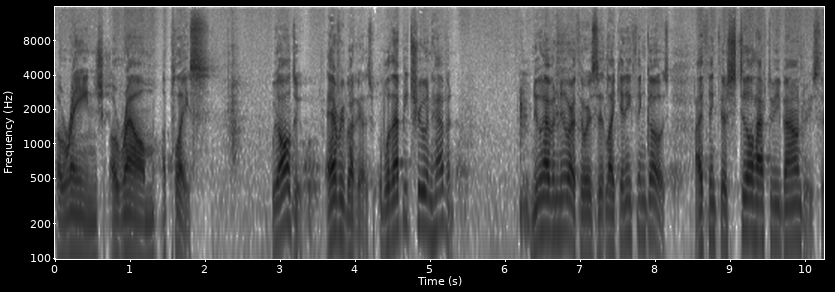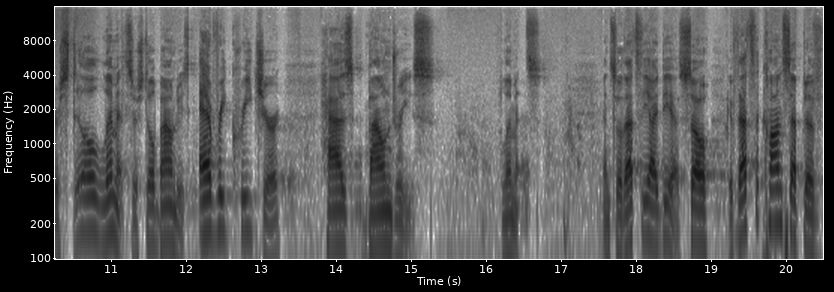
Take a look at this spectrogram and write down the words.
a range, a realm, a place? We all do. Everybody does. Will that be true in heaven? New heaven, new earth, or is it like anything goes? I think there still have to be boundaries. There's still limits, there's still boundaries. Every creature has boundaries, limits. And so that's the idea. So if that's the concept of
